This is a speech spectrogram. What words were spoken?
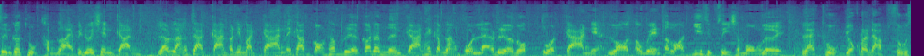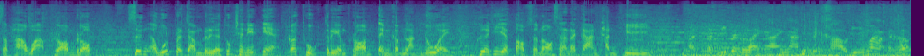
ซึ่งก็ถูกทำลายไปด้วยเช่นกัน แล้วหลังจากการปฏิบัติการนะครับกองทัพเรือก็ดำเนินการให้กำลังพลและเรือรบตรวจการเนี่ยรอตระเวนตลอด 24 ชั่วโมงเลย และถูกยกระดับสู่สภาวะพร้อมรบ ซึ่งอาวุธประจำเรือทุกชนิดเนี่ยก็ถูกเตรียมพร้อมเต็มกำลังด้วย เพื่อที่จะตอบสนองสถานการณ์ทันที อันนี้เป็นรายงานงานที่เป็นข่าวดีมากนะครับ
